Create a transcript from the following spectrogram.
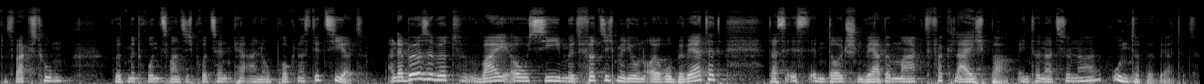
Das Wachstum wird mit rund 20 Prozent per anno prognostiziert. An der Börse wird YOC mit 40 Millionen Euro bewertet. Das ist im deutschen Werbemarkt vergleichbar, international unterbewertet.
